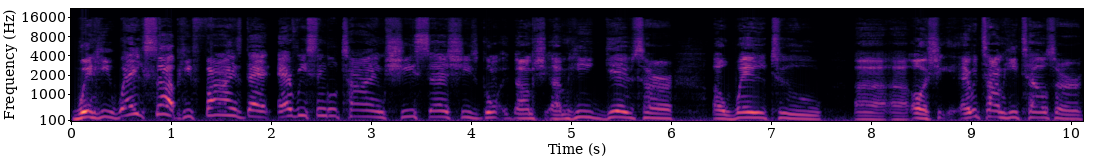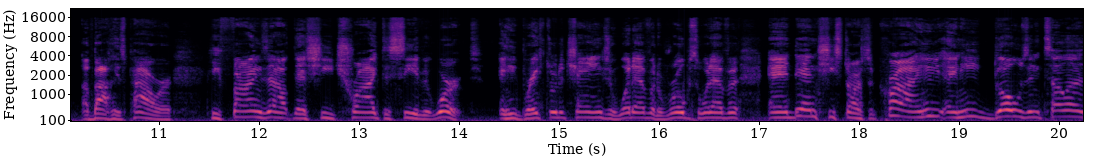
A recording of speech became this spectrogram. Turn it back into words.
when he wakes up, he finds that every single time she says she's going, um, she, um, he gives her a way to uh, uh, oh, she every time he tells her about his power, he finds out that she tried to see if it worked. And he breaks through the chains or whatever, the ropes or whatever, and then she starts to cry, and he, and he goes and tell her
